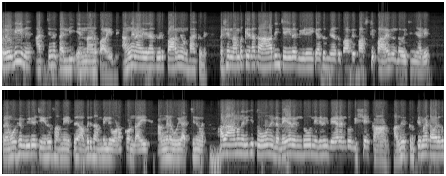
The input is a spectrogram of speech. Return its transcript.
പ്രവീണ് അച്ഛനെ തല്ലി എന്നാണ് പറയുന്നത്. അങ്ങനെയാണ് ഇതിനകത്ത് ഇവർ പറഞ്ഞുണ്ടാക്കുന്നത്. പക്ഷെ നമുക്ക് ഇതിനകത്ത് ആദ്യം ചെയ്ത വീഡിയോയ്ക്കകത്ത് ഇതിനകത്ത് അവർ ഫസ്റ്റ് പറയുന്നത് വെച്ച് കഴിഞ്ഞാൽ പ്രമോഷൻ വീഡിയോ ചെയ്ത സമയത്ത് അവർ തമ്മിൽ ഉടക്കമുണ്ടായി അങ്ങനെ പോയി അച്ഛന് അതാണോന്ന് എനിക്ക് തോന്നുന്നില്ല. വേറെ എന്തോ നിലവിൽ വേറെ എന്തോ വിഷയം കാണും. അത് കൃത്യമായിട്ട് അവരത്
